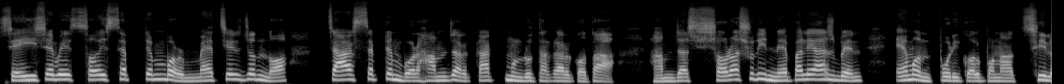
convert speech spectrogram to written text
সেই হিসেবে ছয় সেপ্টেম্বর ম্যাচের জন্য চার সেপ্টেম্বর হামজার কাঠমান্ডু থাকার কথা। হামজা সরাসরি নেপালে আসবেন এমন পরিকল্পনা ছিল।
